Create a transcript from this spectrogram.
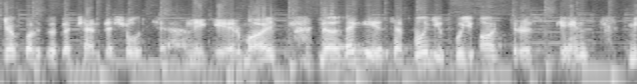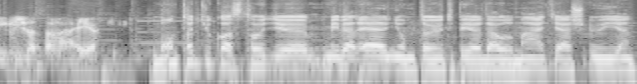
gyakorlatilag a csendes óceánig ér majd, de az egészet mondjuk úgy agytröszként Miksa találja ki. Mondhatjuk azt, hogy mivel elnyomta őt például Mátyás, ő ilyen,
